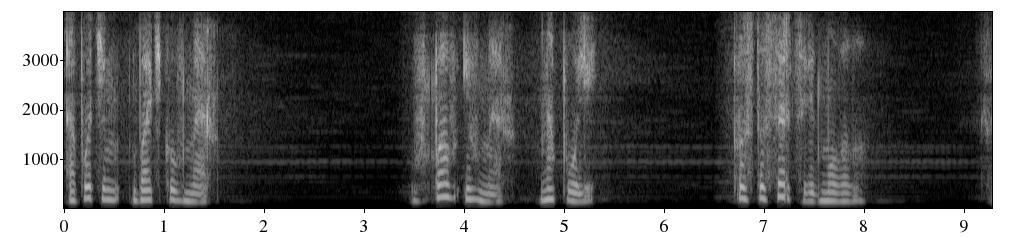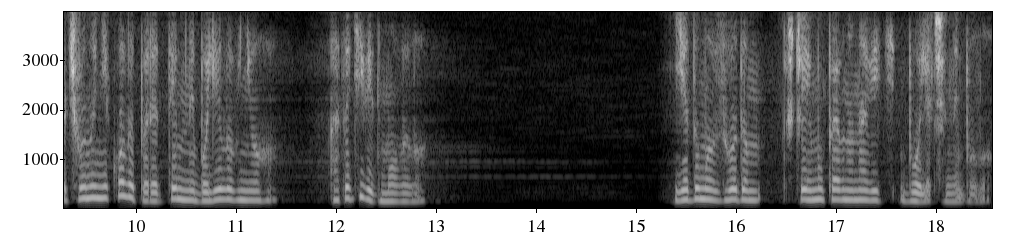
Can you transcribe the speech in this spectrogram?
А потім батько вмер, впав і вмер на полі. Просто серце відмовило, хоч воно ніколи перед тим не боліло в нього, а тоді відмовило. Я думав згодом, що йому, певно, навіть боляче не було.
